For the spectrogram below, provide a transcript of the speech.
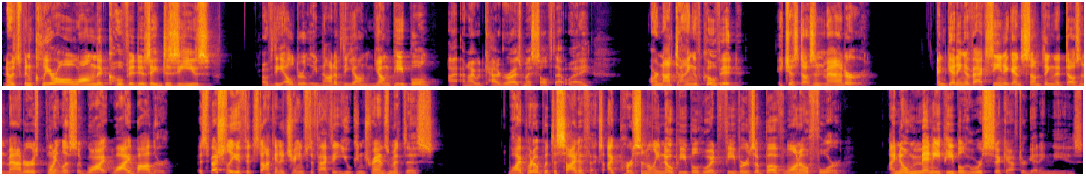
Now, it's been clear all along that COVID is a disease of the elderly, not of the young. Young people, and I would categorize myself that way, are not dying of COVID. It just doesn't matter. And getting a vaccine against something that doesn't matter is pointless. Like, why, why bother? Especially if it's not going to change the fact that you can transmit this. Why put up with the side effects? I personally know people who had fevers above 104. I know many people who were sick after getting these.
